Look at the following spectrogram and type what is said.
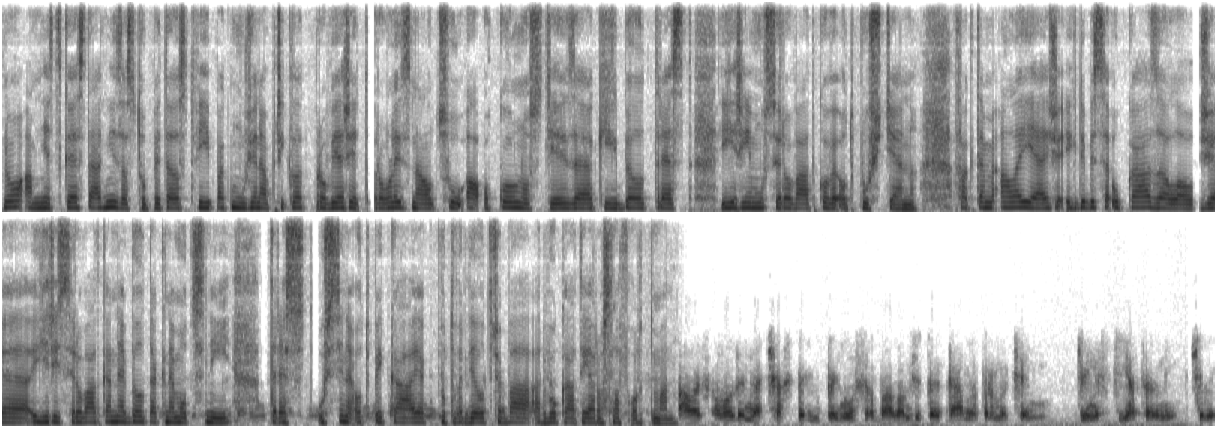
No a městské státní zastupitelství pak může například prověřit roli znalců a okolnosti, za jakých byl trest Jiřímu Sirovátkovi odpuštěn. Faktem ale je, že i kdyby se ukázalo, že Jiří Sirovátka nebyl tak nemocný, trest už si neodpiká, jak potvrdil třeba advokát Jaroslav Ortman. Ale s ohledem na čas, který uplynul, se obávám, že to je dávno promlčený, čili nestíhatelný. Čili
